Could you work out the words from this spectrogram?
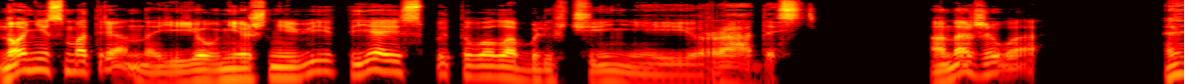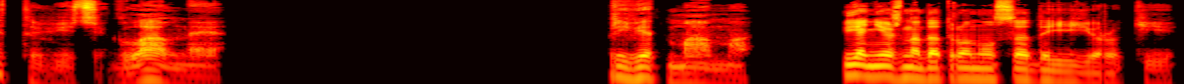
Но, несмотря на ее внешний вид, я испытывал облегчение и радость. Она жива. Это ведь главное. «Привет, мама». Я нежно дотронулся до ее руки.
